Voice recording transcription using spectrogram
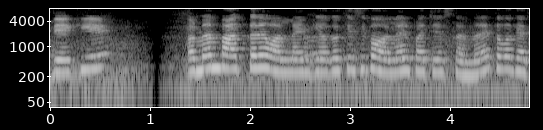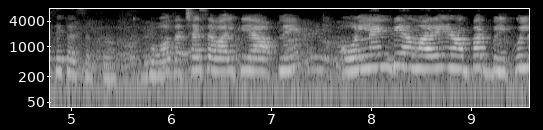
देखिए। और मैम, बात करें ऑनलाइन की, अगर किसी को ऑनलाइन परचेज करना है तो वह कैसे कर सकते हो? बहुत अच्छा सवाल किया आपने। ऑनलाइन भी हमारे यहाँ पर बिल्कुल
